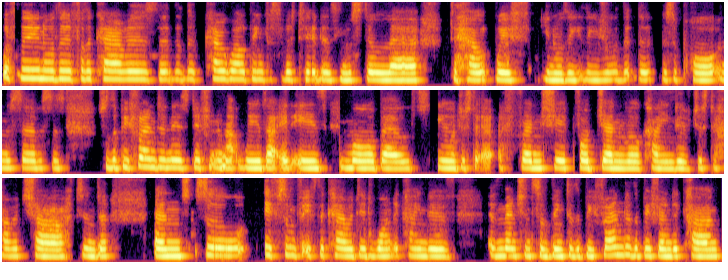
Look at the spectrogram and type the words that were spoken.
with the you know the for the carers, the the, the care wellbeing facilitators, you know, still there to help with you know the the usual the, the, the support and the services. So the befriending is different in that way that it is more about you know just a, a friendship for general kind of just to have a chat and uh, and so if some if the carer did want to kind of and mention something to the befriender, the befriender can,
